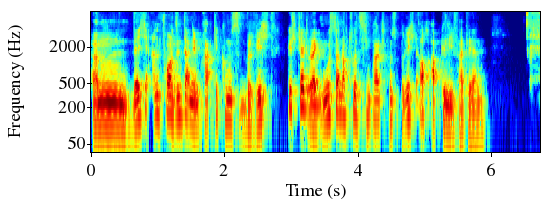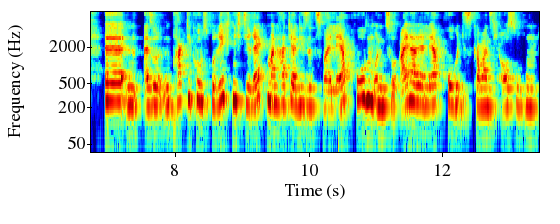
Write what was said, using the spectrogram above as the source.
Ähm, welche Anforderungen sind da an den Praktikumsbericht gestellt oder muss da noch zusätzlich ein Praktikumsbericht auch abgeliefert werden? Äh, also ein Praktikumsbericht nicht direkt. Man hat ja diese zwei Lehrproben und zu einer der Lehrprobe, das kann man sich aussuchen,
